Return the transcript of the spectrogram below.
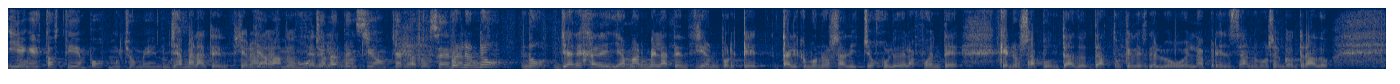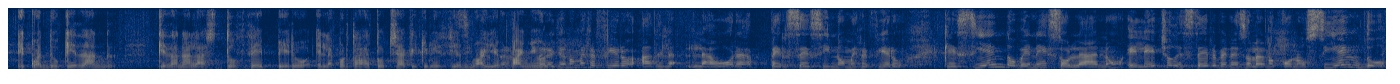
Y en estos tiempos mucho menos. Llama la atención a Llama las 12 mucho de la, atención que a las 12 de bueno, la no, no, ya deja de llamarme la atención porque tal y como nos ha dicho Julio de la Fuente, que nos ha apuntado, dato que desde luego en la prensa no hemos encontrado, eh, cuando quedan quedan a las 12, pero en la portada tocha, que quiero decir, no hay español. Pero yo no me refiero a la, hora per se, sino me refiero que siendo venezolano, el hecho de ser venezolano, conociendo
